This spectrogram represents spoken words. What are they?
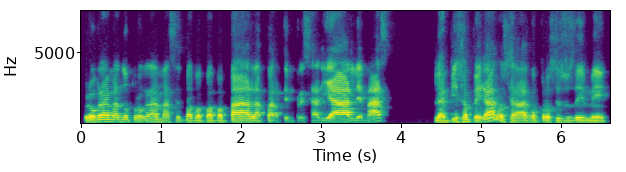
programas, no programas, pa, pa, pa, pa, pa, la parte empresarial, demás, la empiezo a pegar, o sea, hago procesos de irme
